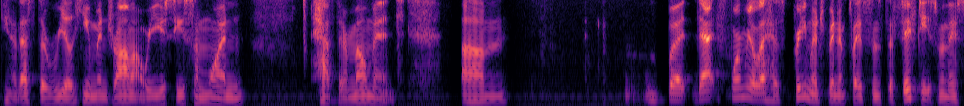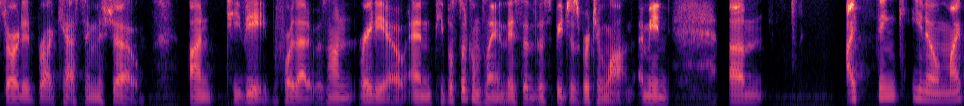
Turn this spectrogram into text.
you know, that's the real human drama where you see someone have their moment. Um, but that formula has pretty much been in place since the 50s when they started broadcasting the show on TV. Before that, it was on radio, and people still complain. They said the speeches were too long. I mean, um, I think you know my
